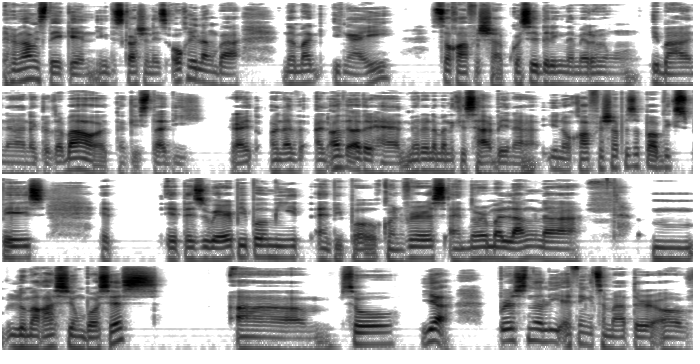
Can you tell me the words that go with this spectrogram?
if I'm not mistaken, yung discussion is okay lang ba na mag-ingay sa coffee shop considering na merong iba na nagtatrabaho at nag-study right? On, other, and on the other hand, meron naman nagsasabi na, you know, coffee shop is a public space. It it is where people meet and people converse and normal lang na um, lumakas yung boses. Um, so, yeah. Personally, I think it's a matter of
